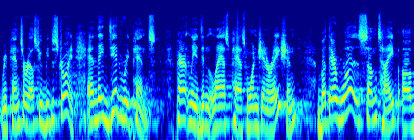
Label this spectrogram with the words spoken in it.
Repent or else you'll be destroyed. And they did repent. Apparently it didn't last past one generation, but there was some type of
